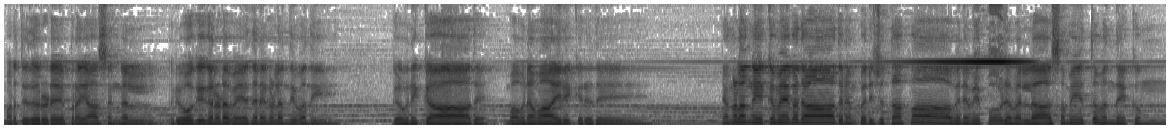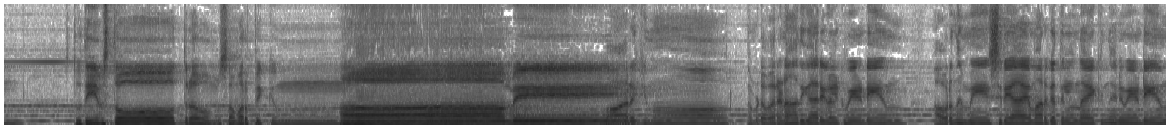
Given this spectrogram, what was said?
മർദ്ദിതരുടെ പ്രയാസങ്ങൾ രോഗികളുടെ വേദനകൾ എന്നിവ നീ ഗവനിക്കാതെ മൗനമായിരിക്കരുതേ. ഞങ്ങൾ അങ്ങേക്ക് ഏകജാതനും പരിശുദ്ധാത്മാവിനും ഇപ്പോഴും എല്ലാ സമയത്തും എന്നേക്കും സ്തുതിയും സ്തോത്രവും സമർപ്പിക്കും. നമ്മുടെ ഭരണാധികാരികൾക്ക് വേണ്ടിയും അവർ നമ്മെ ശരിയായ മാർഗത്തിൽ നയിക്കുന്നതിന് വേണ്ടിയും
